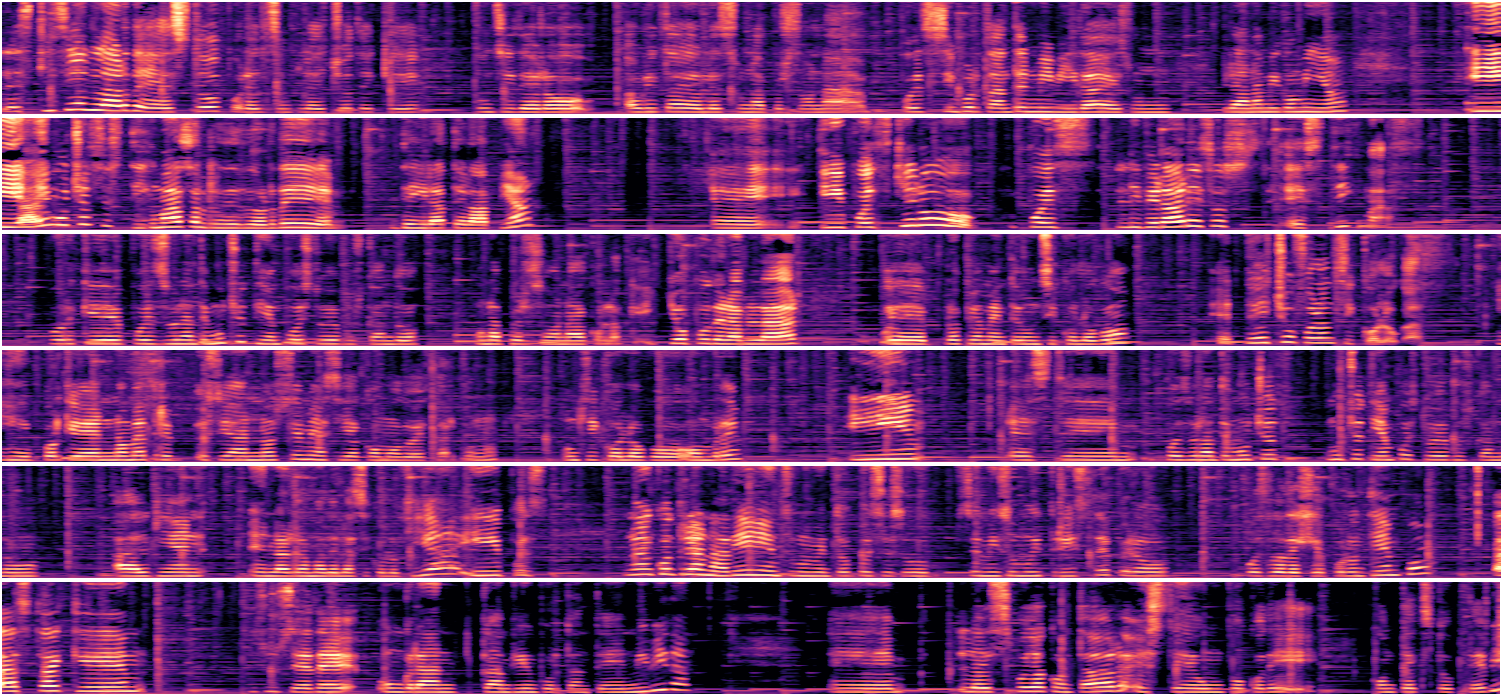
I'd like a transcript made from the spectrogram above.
les quise hablar de esto por el simple hecho de que considero ahorita él es una persona pues importante en mi vida, es un gran amigo mío y hay muchos estigmas alrededor de, ir a terapia. Eh, y pues quiero pues liberar esos estigmas. Porque pues durante mucho tiempo estuve buscando una persona con la que yo poder hablar, eh, propiamente un psicólogo. Eh, de hecho fueron psicólogas. Y porque no me o sea, no se me hacía cómodo estar con un, un psicólogo hombre. Y este, pues durante mucho, mucho tiempo estuve buscando a alguien en la rama de la psicología y pues no encontré a nadie y en su momento pues eso se me hizo muy triste, pero pues lo dejé por un tiempo hasta que sucede un gran cambio importante en mi vida. Eh, les voy a contar este un poco de contexto previo.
